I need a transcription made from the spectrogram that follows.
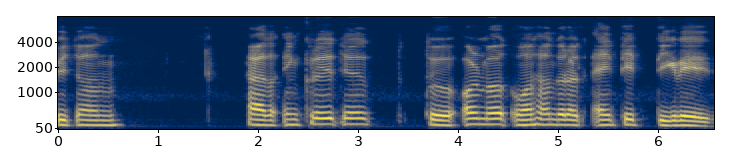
vision had increased to almost 180 degrees.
